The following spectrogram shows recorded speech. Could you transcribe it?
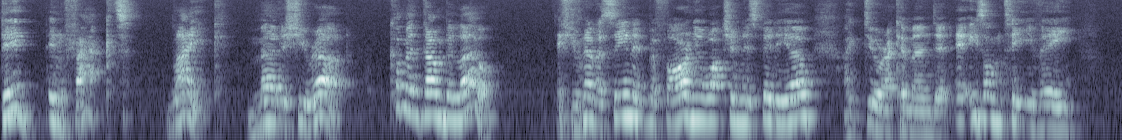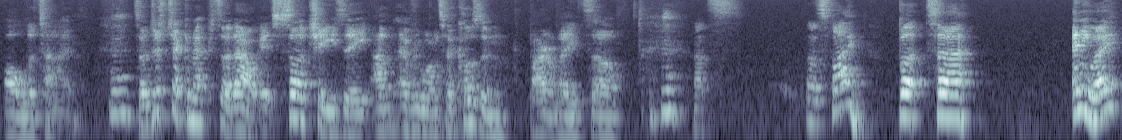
did, in fact, like Murder She Wrote, comment down below. If you've never seen it before and you're watching this video, I do recommend it. It is on TV all the time. Mm. So just check an episode out. It's so cheesy and everyone's her cousin, apparently, so that's that's fine. But uh, anyway,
